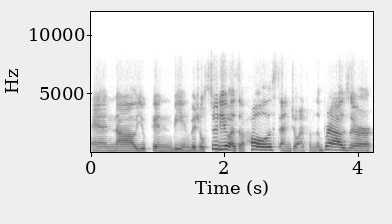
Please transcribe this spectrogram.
And now you can be in visual studio as a host and join from the browser.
